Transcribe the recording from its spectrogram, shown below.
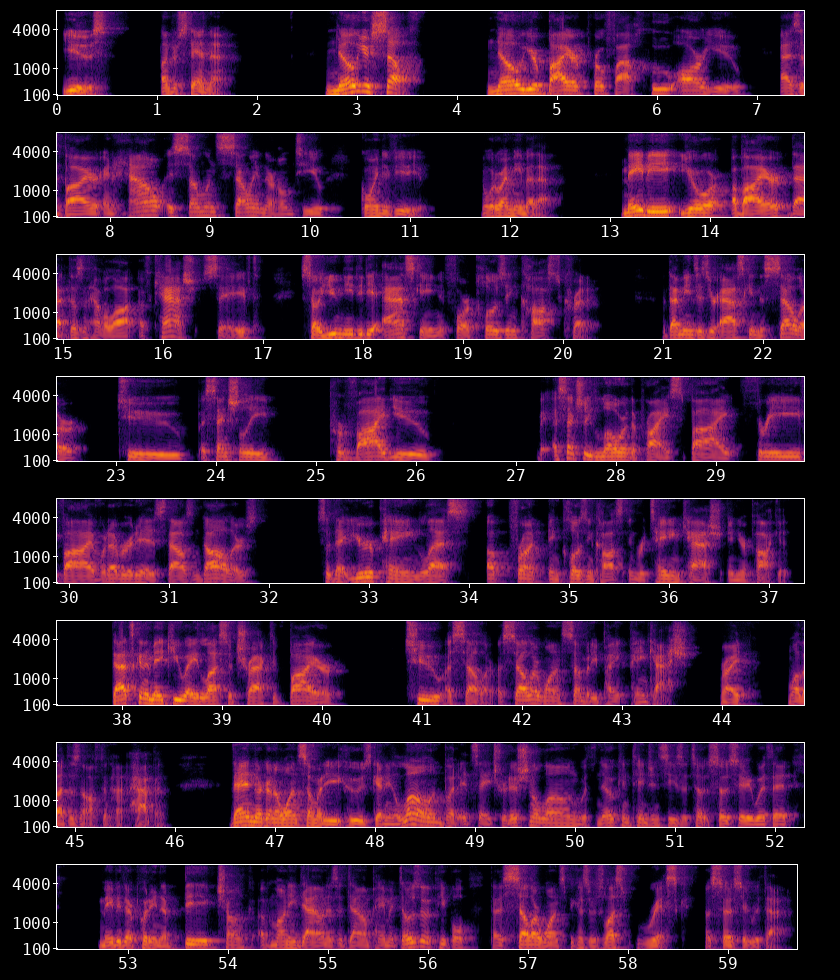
use. Understand that. Know yourself. Know your buyer profile. Who are you as a buyer and how is someone selling their home to you going to view you? And what do i mean by that? Maybe you're a buyer that doesn't have a lot of cash saved so you need to be asking for a closing cost credit. What that means is you're asking the seller to essentially provide you essentially lower the price by three, five, whatever it is, thousand dollars, so that you're paying less upfront in closing costs and retaining cash in your pocket. That's going to make you a less attractive buyer to a seller. A seller wants somebody pay, paying cash, right? Well, that doesn't often ha- happen. Then they're going to want somebody who's getting a loan, but it's a traditional loan with no contingencies associated with it Maybe they're putting a big chunk of money down as a down payment. Those are the people that a seller wants because there's less risk associated with that.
